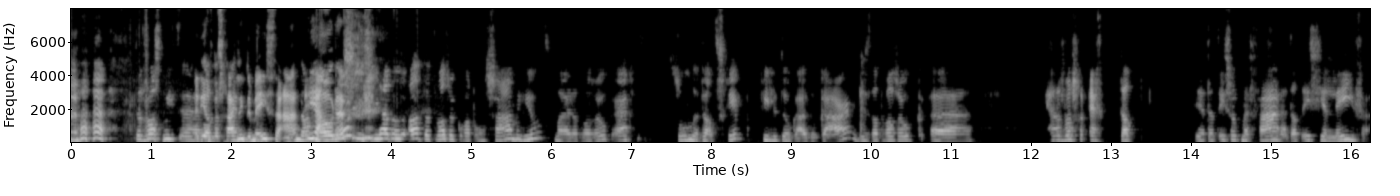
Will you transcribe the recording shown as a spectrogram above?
dat was niet... eh, En die had waarschijnlijk de meeste aandacht ja, nodig. precies. Die had ons, dat was ook wat ons samenhield. Maar dat was ook echt... Zonder dat schip viel het ook uit elkaar. Dus dat was ook... eh, ja, dat was echt... Dat, ja, dat is ook met varen. Dat is je leven.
